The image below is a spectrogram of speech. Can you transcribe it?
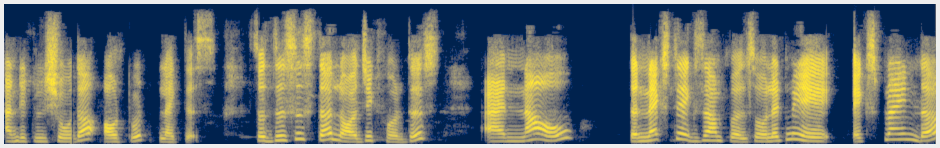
and it will show the output like this. So this is the logic for this. And now the next example. So let me explain the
